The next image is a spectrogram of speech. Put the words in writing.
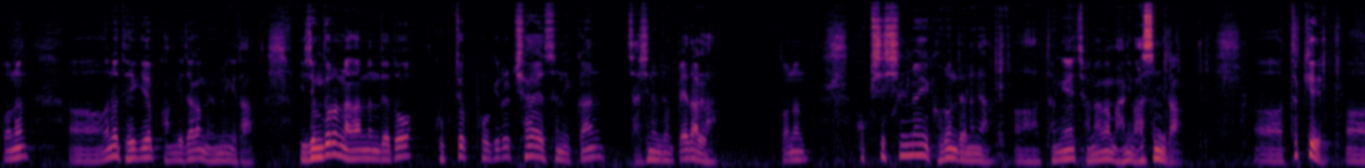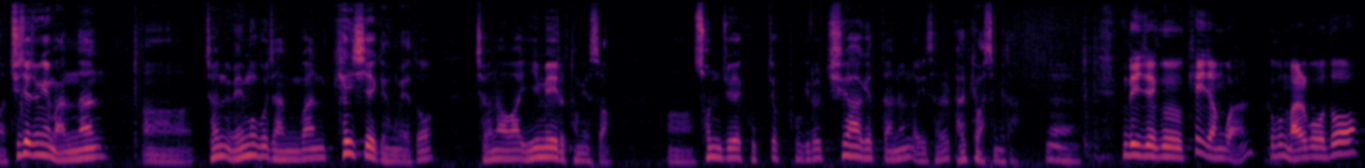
또는 어, 어느 대기업 관계자가 몇 명이다 이 정도로 나갔는데도 국적 포기를 취하였으니까 자신을 좀 빼달라 또는 혹시 실명이 거론되느냐 어, 등의 전화가 많이 왔습니다. 어, 특히 어, 취재 중에 만난 어, 전 외무부 장관 K 씨의 경우에도 전화와 이메일을 통해서 어, 손주의 국적 포기를 취하하겠다는 의사를 밝혀왔습니다. 네. 근데 이제 그 K 장관 그분 말고도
